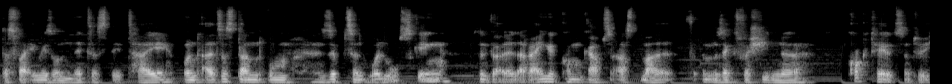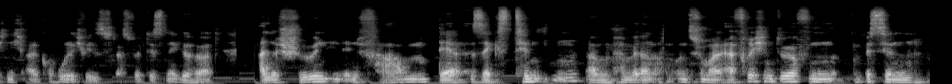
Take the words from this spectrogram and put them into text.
das war irgendwie so ein nettes Detail. Und als es dann um 17 Uhr losging, sind wir alle da reingekommen, gab es erstmal sechs verschiedene Cocktails, natürlich nicht alkoholisch, wie es das für Disney gehört. Alle schön in den Farben der sechs Tinten. Ähm, haben wir dann uns schon mal erfrischen dürfen, ein bisschen,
